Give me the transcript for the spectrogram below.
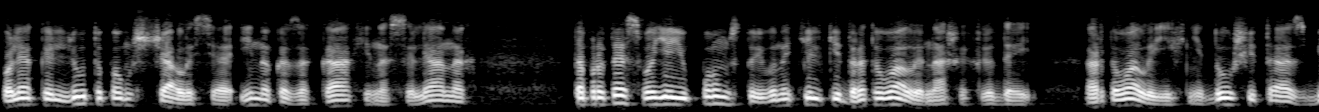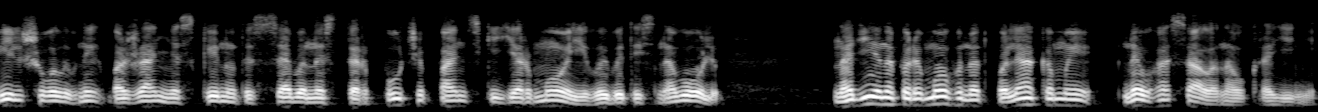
поляки люто помщалися і на козаках, і на селянах, та проте своєю помстою вони тільки дратували наших людей, гартували їхні душі та збільшували в них бажання скинути з себе нестерпуче панське ярмо і вибитись на волю. Надія на перемогу над поляками не вгасала на Україні.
